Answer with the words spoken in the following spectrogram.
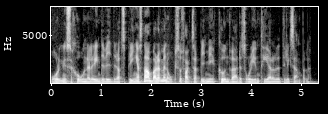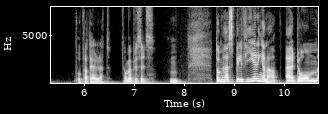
organisation eller individer att springa snabbare men också faktiskt att bli mer kundvärdesorienterade till exempel. Uppfattar jag det rätt? Ja men precis. Mm. De här spelifieringarna, är de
